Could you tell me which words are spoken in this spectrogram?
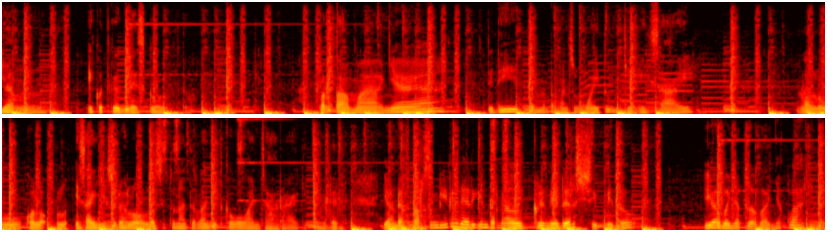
yang ikut ke Glasgow gitu. pertamanya jadi teman-teman semua itu bikin esai. Lalu kalau esainya sudah lolos itu nanti lanjut ke wawancara gitu. Dan yang daftar sendiri dari internal green leadership itu ya banyak gak banyak lah gitu.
